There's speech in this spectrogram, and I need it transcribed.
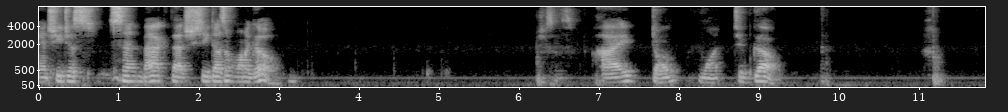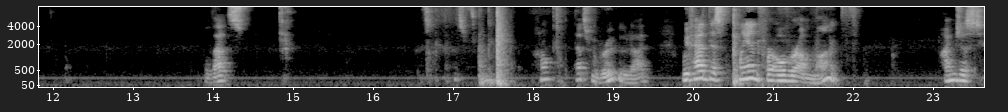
And she just sent back that she doesn't want to go. She says, I don't want to go. That's that's oh, that's rude. I, we've had this planned for over a month. I'm just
